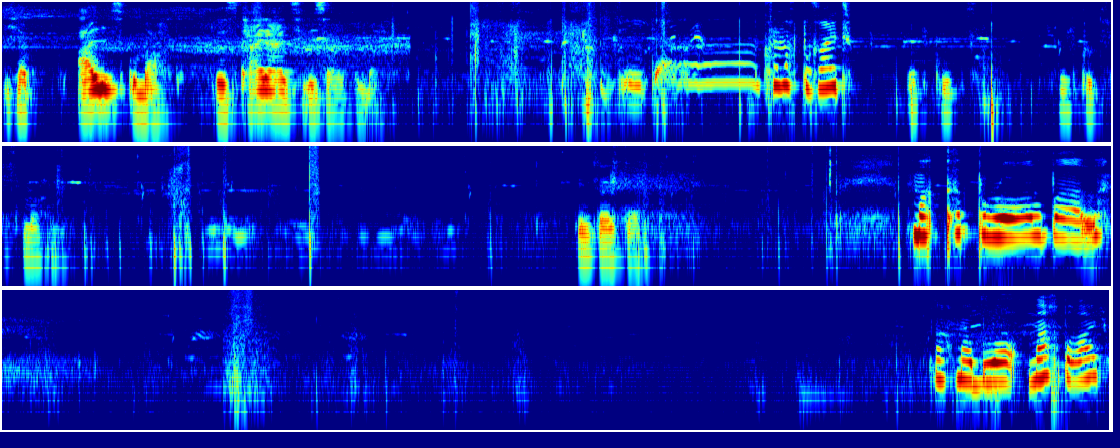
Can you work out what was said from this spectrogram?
Ich hab alles gemacht. Du hast keine einzige Sache gemacht. Komm, mach bereit. Warte kurz. Ich muss kurz was machen. Ich bin gleich da. Mach Brawlball. Mach mal Brawl. Mach bereit.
